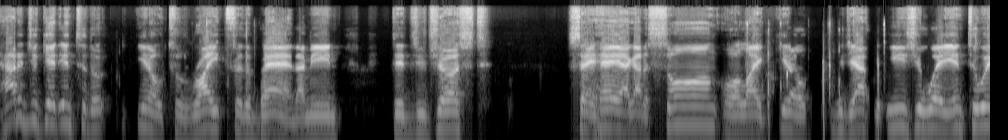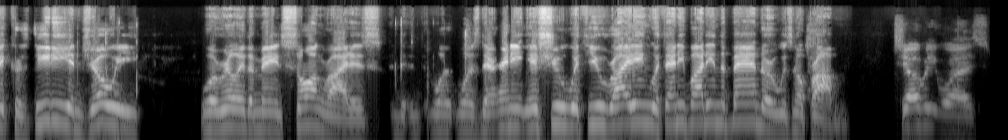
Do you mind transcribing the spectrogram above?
how did you get into the you know to write for the band? I mean, did you just say, "Hey, I got a song," or like you know, did you have to ease your way into it? Because Dee Dee and Joey were really the main songwriters. Th- Was there any issue with you writing with anybody in the band, or was no problem? Joey was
